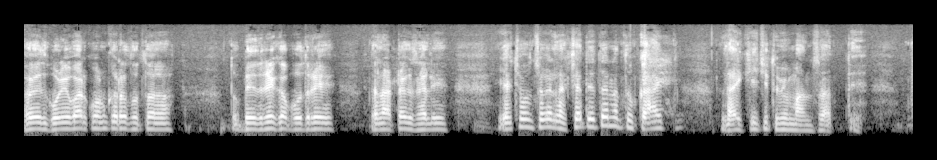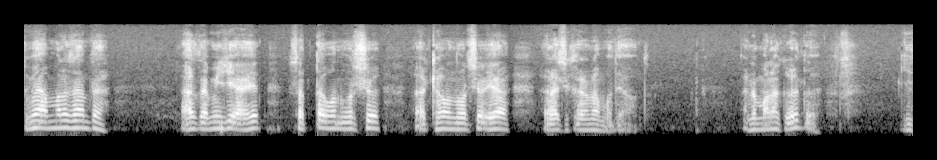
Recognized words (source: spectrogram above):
हवेत गोळीबार कोण करत होतं? तो बेदरे का बोदरे? त्याला अटक झाली. याच्यावरून सगळं लक्षात येतं ना तू काय लायकीची तुम्ही माणसं आहात ते. तुम्ही आम्हाला सांगता आज आम्ही जे आहेत सत्तावन्न वर्ष अठ्ठावन्न वर्ष या राजकारणामध्ये आहोत. आणि मला कळतं की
